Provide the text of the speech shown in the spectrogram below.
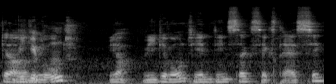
genau. Wie gewohnt. Ja, wie gewohnt, jeden Dienstag 6.30 Uhr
